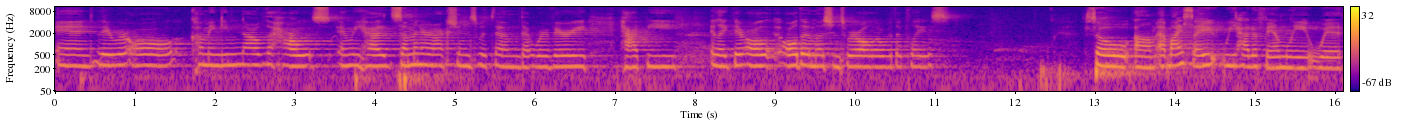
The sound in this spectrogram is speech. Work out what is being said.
and they were all coming in and out of the house, and we had some interactions with them that were very happy. Like they're all, all the emotions were all over the place. So um, at my site, we had a family with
